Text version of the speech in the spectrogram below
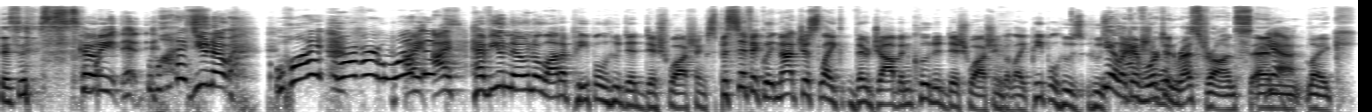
This is Cody, What? do you know? What, Robert? What? I, I have you known a lot of people who did dishwashing specifically, not just like their job included dishwashing, but like people whose whose yeah, like I've worked in restaurants and Yeah. like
